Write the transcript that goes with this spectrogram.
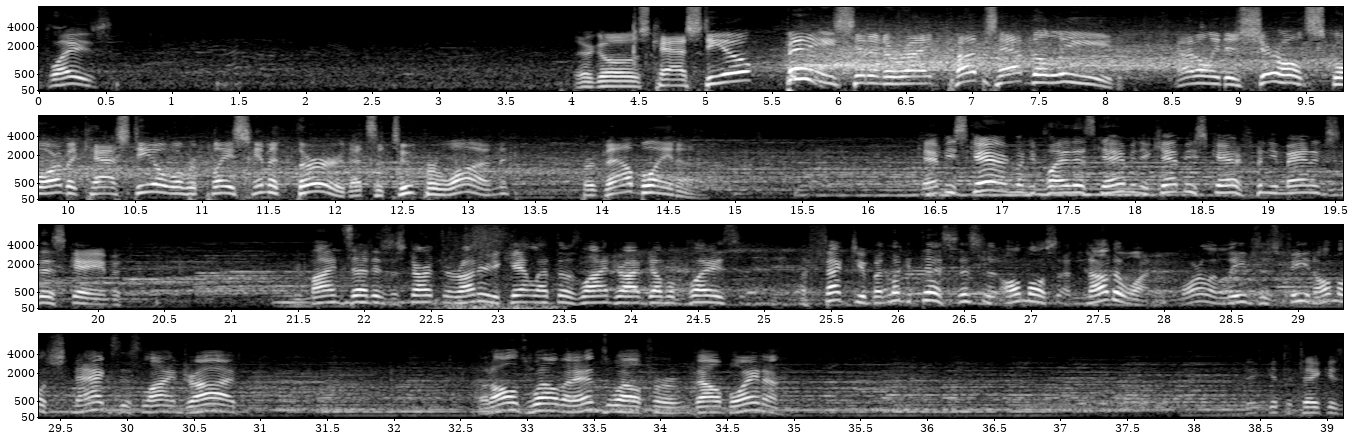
plays. There goes Castillo. Base hit into right. Cubs have the lead. Not only does Schierholtz score, but Castillo will replace him at third. That's a two for one for Valbuena. Can't be scared when you play this game, and you can't be scared when you manage this game. If your mindset is to start the runner, you can't let those line drive double plays affect you. But look at this. This is almost another one. Moreland leaves his feet, almost snags this line drive. But all's well that ends well for Valbuena. Didn't get to take his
